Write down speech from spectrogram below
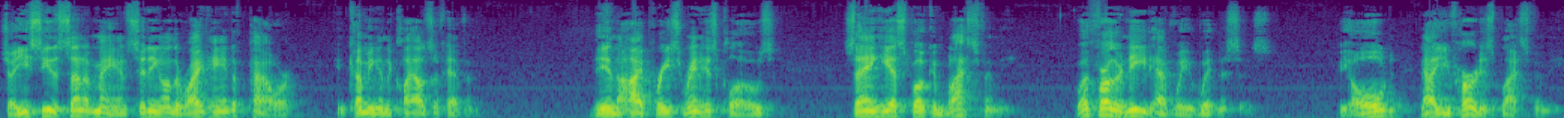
shall ye see the Son of Man sitting on the right hand of power and coming in the clouds of heaven. Then the high priest rent his clothes, saying, He has spoken blasphemy. What further need have we of witnesses? Behold, now you've heard his blasphemy.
